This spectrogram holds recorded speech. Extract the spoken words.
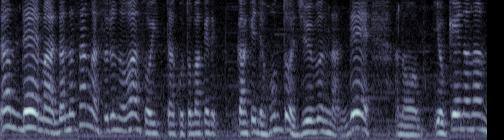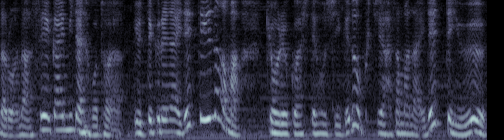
なんで、まあ、旦那さんがするのはそういった言葉がけで本当は十分なんであの余計ななんだろうな正解みたいなことは言ってくれないでっていうのが、まあ、協力はしてほしいけど口挟まないでっていう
